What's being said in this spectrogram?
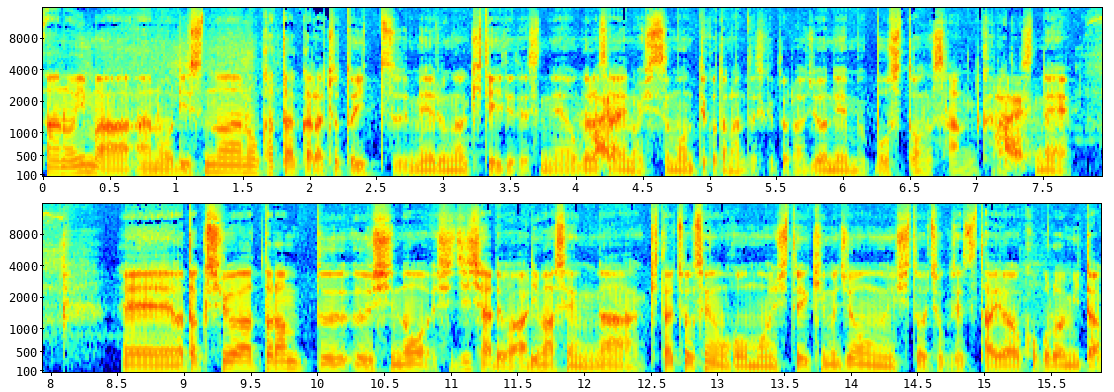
あの今あのリスナーの方からちょっと一通メールが来ていてですね、小倉さんへの質問ということなんですけど、はい、ラジオネームボストンさんからですね。はいえー、私はトランプ氏の支持者ではありませんが北朝鮮を訪問して金正恩氏と直接対話を試みた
